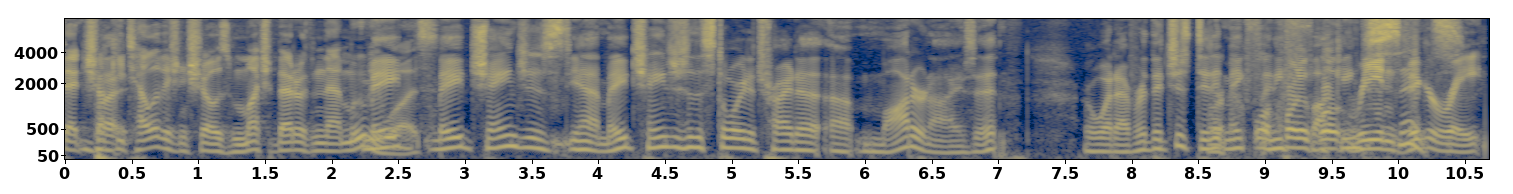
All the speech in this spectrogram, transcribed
That Chucky television show is much better than that movie made was. made changes. Yeah, made changes to the story to try to uh, modernize it or whatever. That just didn't Or- make or any quote, unquote, fucking reinvigorate sense.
